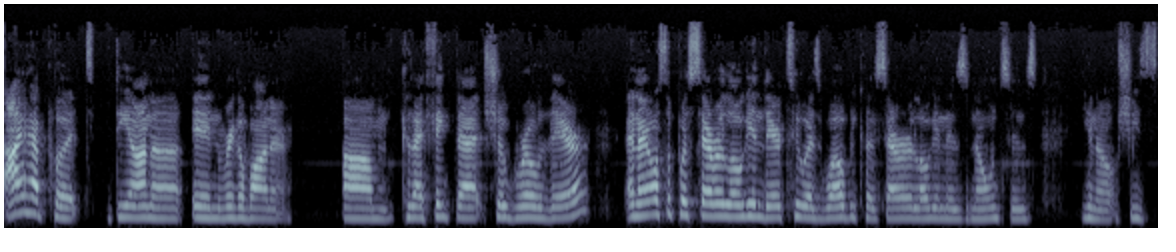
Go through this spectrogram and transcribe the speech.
I have put Deonna in Ring of Honor because um, I think that she'll grow there and I also put Sarah Logan there too as well because Sarah Logan is known since, you know, she's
